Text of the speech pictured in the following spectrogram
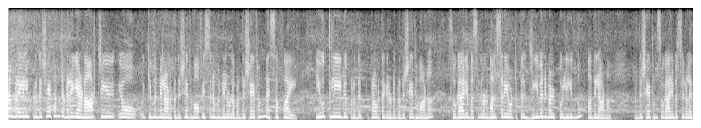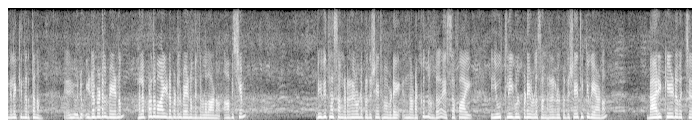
പേരാമ്പ്രയിൽ പ്രതിഷേധം തുടരുകയാണ്. ആർ ടി ഒക്ക് മുന്നിലാണ് പ്രതിഷേധം. ഓഫീസിന് മുന്നിലുള്ള പ്രതിഷേധം. S F I youth league പ്രവർത്തകരുടെ പ്രതിഷേധമാണ്. സ്വകാര്യ ബസ്സുകളുടെ മത്സരയോട്ടത്തിൽ ജീവനുകൾ പൊലിയുന്നു. അതിലാണ് പ്രതിഷേധം സ്വകാര്യ ബസ്സുകളെ നിലയ്ക്ക് നിർത്തണം. ഒരു ഇടപെടൽ വേണം. ഫലപ്രദമായ ഇടപെടൽ വേണം എന്നുള്ളതാണ് ആവശ്യം. വിവിധ സംഘടനകളുടെ പ്രതിഷേധം അവിടെ നടക്കുന്നുണ്ട്. S F I youth league ഉൾപ്പെടെയുള്ള സംഘടനകൾ പ്രതിഷേധിക്കുകയാണ്. ബാരിക്കേഡ് വെച്ച്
